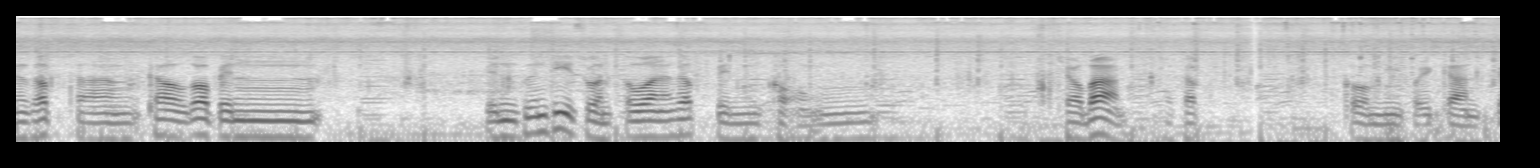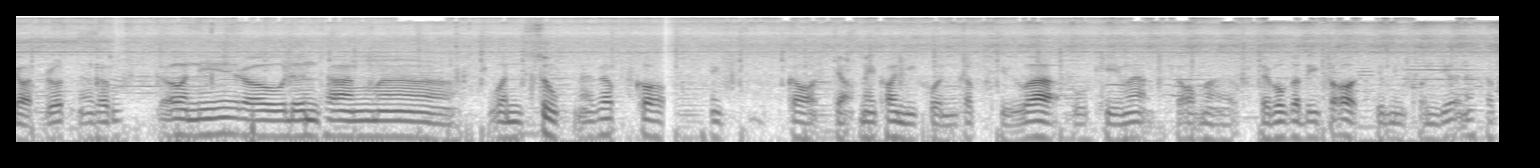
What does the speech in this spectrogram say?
นะครับ ทางเข้าก็เป็น เป็นพื้นที่ส่วนตัวนะครับ เป็นของชาวบ้านนะครับ ก็มีบริการจอดรถนะครับ ก็วันนี้เราเดินทางมาวันศุกร์นะครับ ก็ก็จะไม่ค่อยมีคนครับ ถือว่าโอเคมากชอบมากแต่ปกติก็จะมีคนเยอะนะครับ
